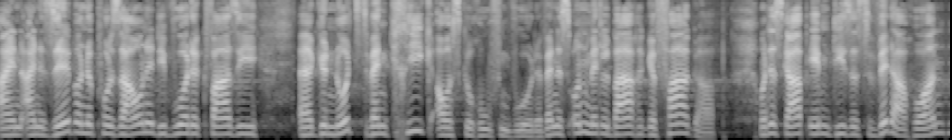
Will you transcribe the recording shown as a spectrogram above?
ein, eine silberne Posaune, die wurde quasi äh, genutzt, wenn Krieg ausgerufen wurde, wenn es unmittelbare Gefahr gab. Und es gab eben dieses Widderhorn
